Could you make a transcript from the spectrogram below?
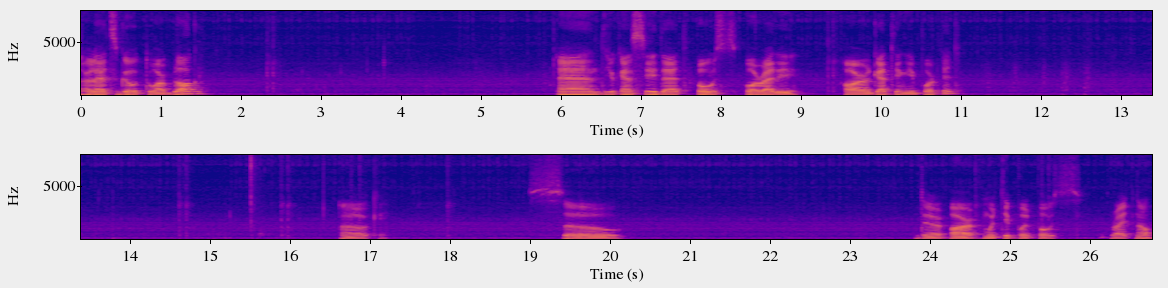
Uh, let's go to our blog. And you can see that posts already are getting imported. Okay so there are multiple posts right now.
